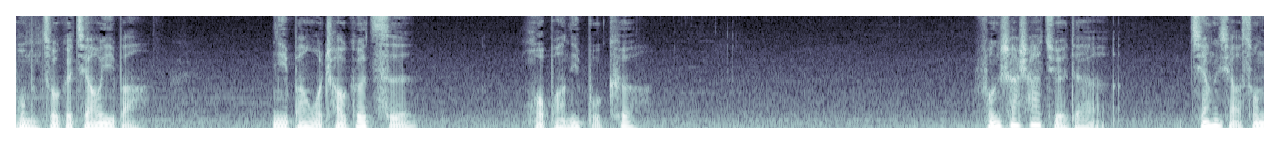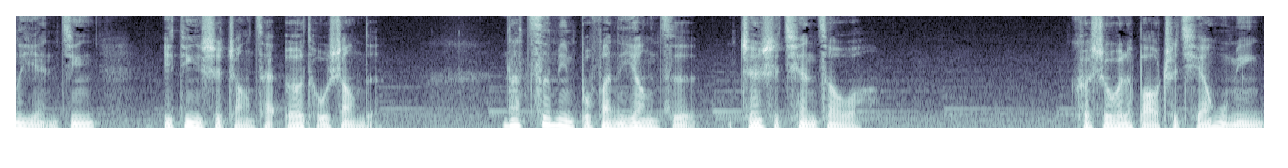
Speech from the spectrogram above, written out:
我们做个交易吧，你帮我抄歌词，我帮你补课。”冯莎莎觉得，江小松的眼睛一定是长在额头上的，那自命不凡的样子真是欠揍啊！可是为了保持前五名，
